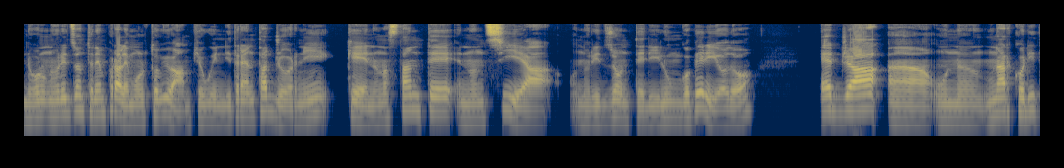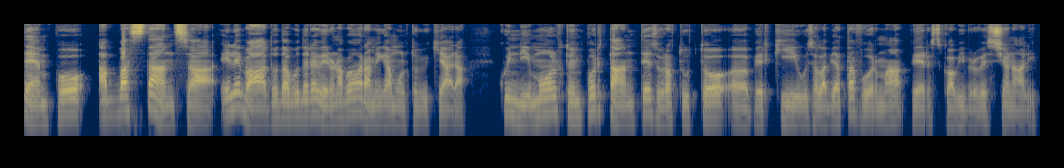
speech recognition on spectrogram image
con un orizzonte temporale molto più ampio, quindi 30 giorni, che nonostante non sia un orizzonte di lungo periodo, è già uh, un, un, arco di tempo abbastanza elevato da poter avere una panoramica molto più chiara. Quindi molto importante soprattutto uh, per chi usa la piattaforma per scopi professionali.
